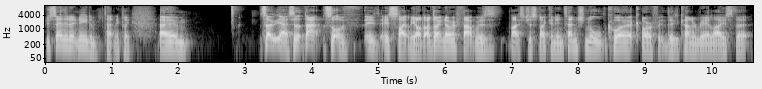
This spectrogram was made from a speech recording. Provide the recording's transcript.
Just saying they don't need them technically. Um, so yeah, so that sort of is, is slightly odd. I don't know if that was that's just like an intentional quirk or if it, they kind of realised that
